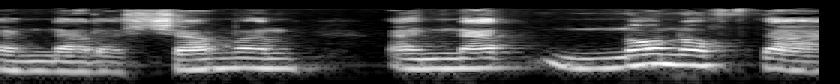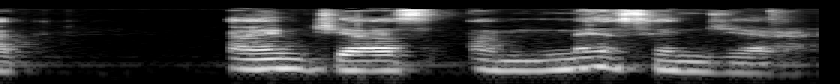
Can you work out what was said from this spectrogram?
I'm not a shaman, I'm not none of that. I'm just a messenger.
